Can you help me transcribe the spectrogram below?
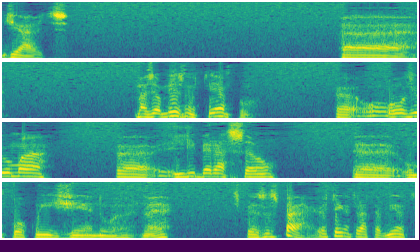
de AIDS. Ah, mas ao mesmo tempo ah, houve uma ah, liberação um pouco ingênua, não é? As pessoas, pá, eu tenho tratamento,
